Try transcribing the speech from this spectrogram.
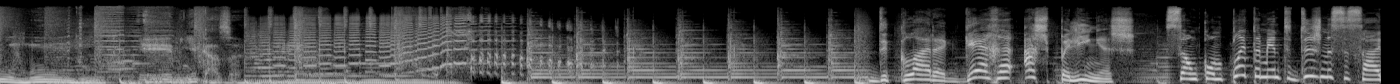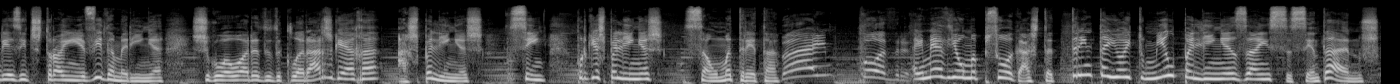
O mundo é a minha casa. declara guerra às palhinhas. São completamente desnecessárias e destroem a vida marinha. Chegou a hora de declarares guerra às palhinhas. Sim, porque as palhinhas são uma treta. Bem podre. Em média, uma pessoa gasta 38 mil palhinhas em 60 anos.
